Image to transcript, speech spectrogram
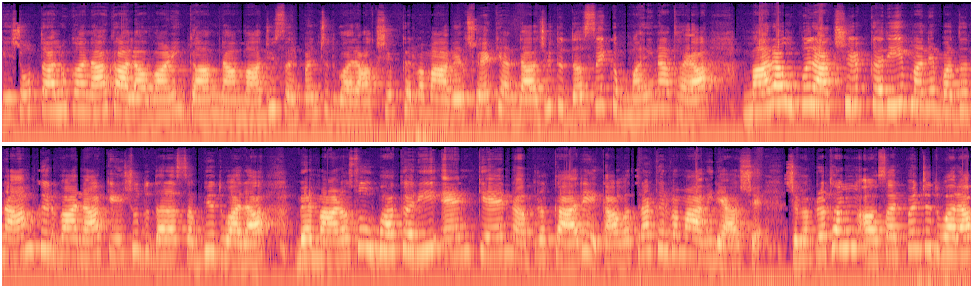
કેશોદ તાલુકાના કાલાવાણી ગામના માજી સરપંચ દ્વારા આક્ષેપ કરવામાં આવેલ છે કે અંદાજિત દસેક મહિના થયા મારા ઉપર આક્ષેપ કરી મને બદનામ કરવાના કેશોદ ધારાસભ્ય દ્વારા બે માણસો ઊભા કરી એન કેન પ્રકારે કાવતરા કરવામાં આવી રહ્યા છે. જેમાં પ્રથમ સરપંચ દ્વારા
